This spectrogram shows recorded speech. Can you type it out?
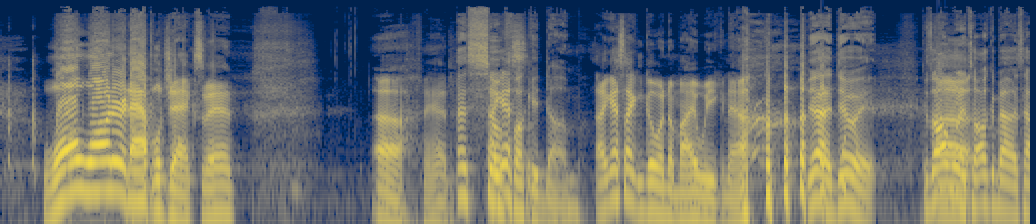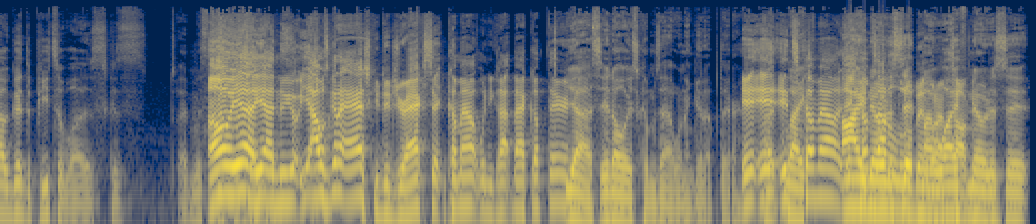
wall water and apple jacks, man. Oh man, That's so guess, fucking dumb. I guess I can go into my week now. Yeah, do it. Because all Uh, to talk about is how good the pizza was. Because I missed. Oh yeah, yeah, New York. Yeah, I was gonna ask you, did your accent come out when you got back up there? Yes, it always comes out when I get up there. It- it- it's come out- it I comes out a notice little it. bit My wife noticed it.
